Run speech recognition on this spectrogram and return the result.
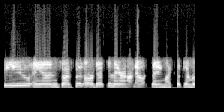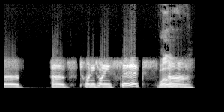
FPU, and so I've put our debts in there and right now it's saying like September of 2026. Whoa. Um,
